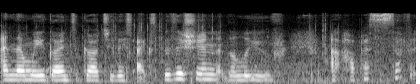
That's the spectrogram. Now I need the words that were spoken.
and then we're going to go to this exposition at the Louvre at half past seven.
